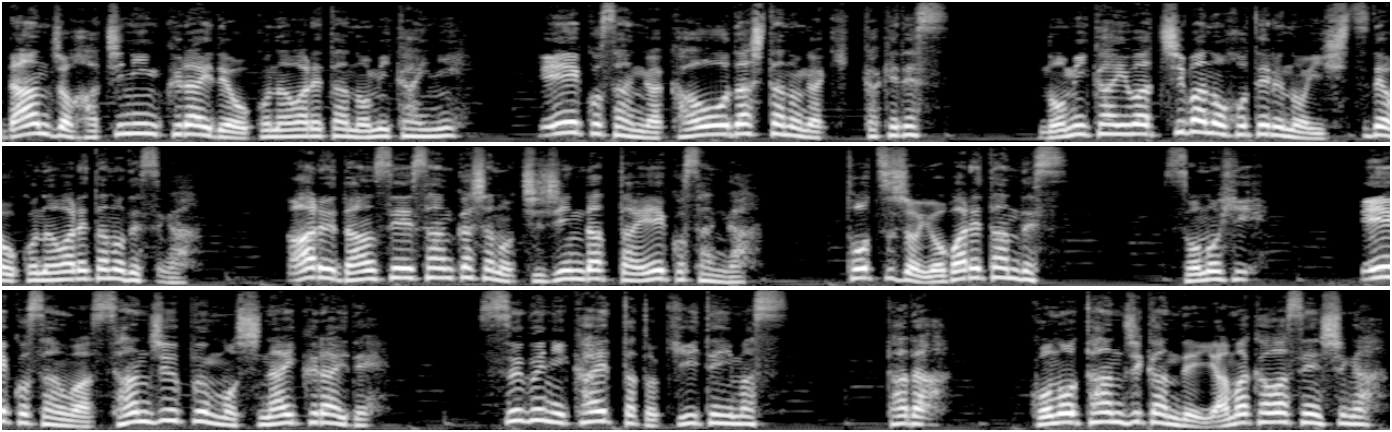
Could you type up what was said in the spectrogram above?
男女8人くらいで行われた飲み会に A 子さんが顔を出したのがきっかけです。飲み会は千葉のホテルの一室で行われたのですがある男性参加者の知人だった A 子さんが突如呼ばれたんです。その日 A 子さんは30分もしないくらいですぐに帰ったと聞いています。ただこの短時間で山川選手が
